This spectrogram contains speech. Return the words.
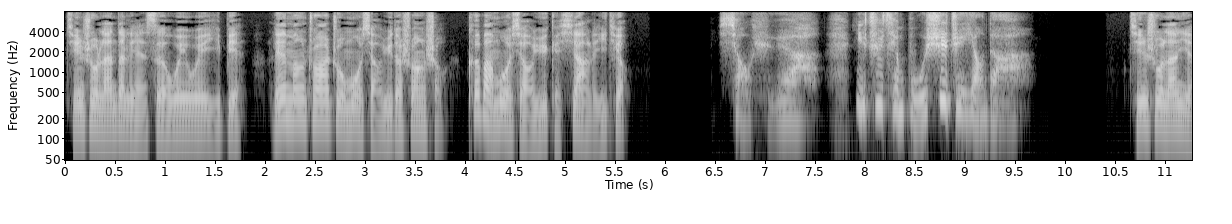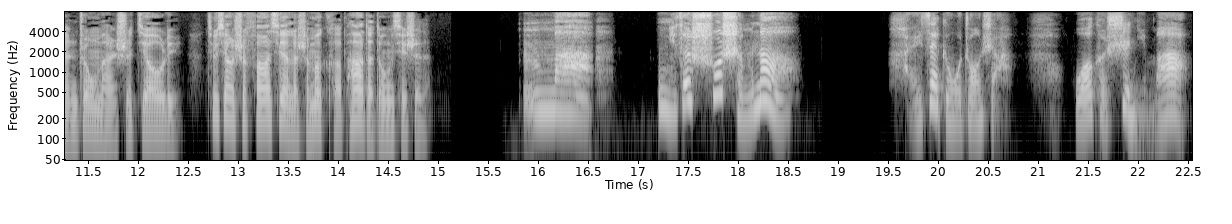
金淑兰的脸色微微一变，连忙抓住莫小鱼的双手，可把莫小鱼给吓了一跳。小鱼啊，你之前不是这样的啊。金淑兰眼中满是焦虑，就像是发现了什么可怕的东西似的。妈，你在说什么呢？还在跟我装傻？我可是你妈，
